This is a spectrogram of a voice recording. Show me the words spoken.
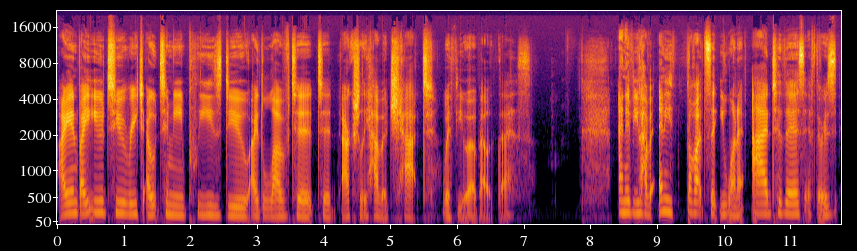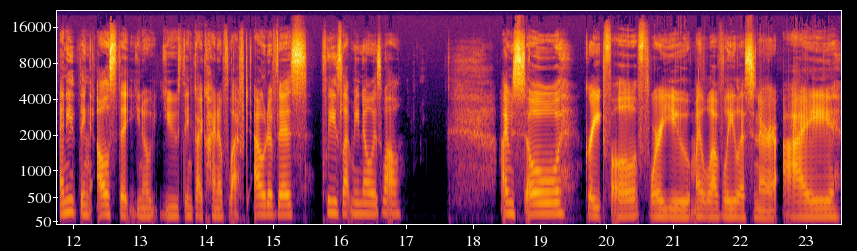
I invite you to reach out to me. Please do. I'd love to, to actually have a chat with you about this. And if you have any thoughts that you want to add to this, if there's anything else that you know you think I kind of left out of this, please let me know as well. I'm so grateful for you, my lovely listener. I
